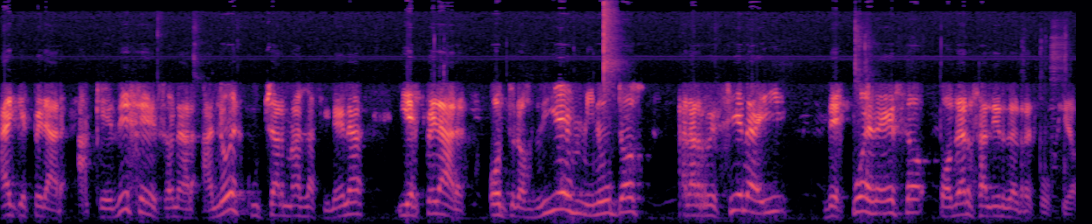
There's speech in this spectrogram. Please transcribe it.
hay que esperar a que deje de sonar, a no escuchar más la sirena y esperar otros 10 minutos para recién ahí, después de eso, poder salir del refugio.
